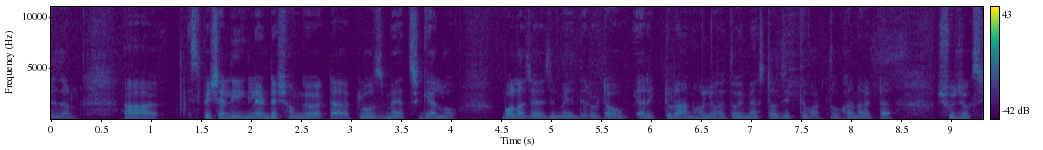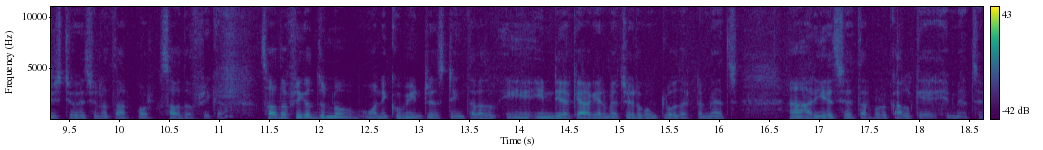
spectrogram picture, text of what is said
রেজাল্ট স্পেশালি ইংল্যান্ডের সঙ্গেও একটা ক্লোজ ম্যাচ গেল বলা যায় যে মেয়েদের। ওটাও আর একটু রান হলে হয়তো ওই ম্যাচটাও জিততে পারতো। ওখানেও একটা সুযোগ সৃষ্টি হয়েছিল তারপর সাউথ আফ্রিকা। সাউথ আফ্রিকার জন্য মানে খুবই ইন্টারেস্টিং তারা ইন্ডিয়াকে আগের ম্যাচে এরকম ক্লোজ একটা ম্যাচ হারিয়েছে, তারপর কালকে এই ম্যাচে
